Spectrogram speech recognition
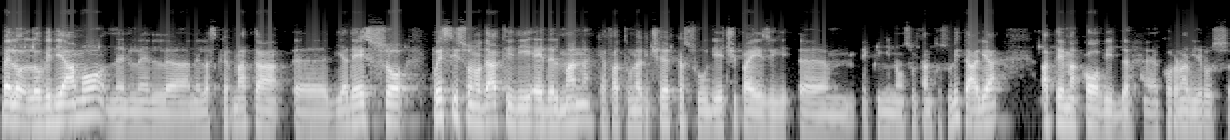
Beh, lo, lo vediamo nel, nel, nella schermata eh, di adesso. Questi sono dati di Edelman, che ha fatto una ricerca su 10 paesi ehm, e quindi non soltanto sull'Italia, a tema Covid, eh, coronavirus.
